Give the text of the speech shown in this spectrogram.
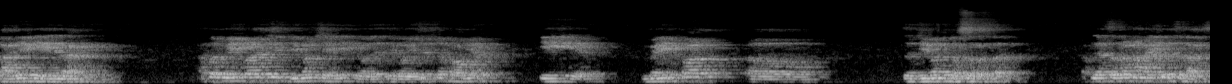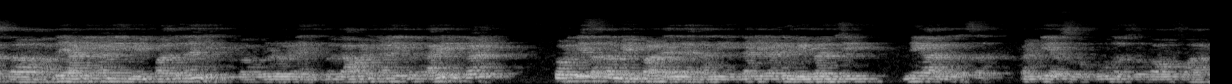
कार्य केलेलं आहे. आपण मेंढपाळाची जीवनशैली किंवा त्याचे वैशिष्ट्य पाहूया की मेंढपाळचं जीवन कसं असतं? आपल्या सर्वांना माहिती असेल आपल्या या ठिकाणी मेंढपाळ तर नाही आहे किंवा नाही पण गावा ठिकाणी तर काही ठिकाणी थोडकेच आता मेंढपाळ राहिले आहेत आणि त्या ठिकाणी मेंढरांची निगा राखत असतात. थंडी असो ऊन असो पाऊस पहा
